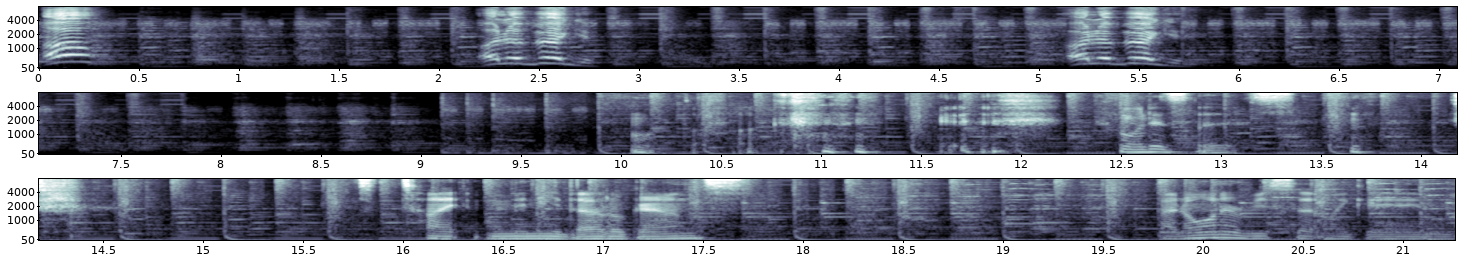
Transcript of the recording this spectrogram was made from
Oh! Oh le bug! Oh le bug what is this? it's tight mini battlegrounds. I don't want to reset my game.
